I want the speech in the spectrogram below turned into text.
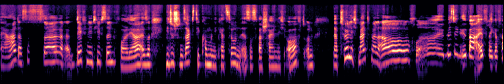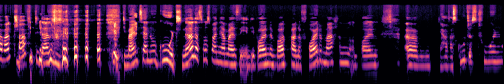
Ja, das ist äh, definitiv sinnvoll, ja. Also wie du schon sagst, die Kommunikation ist es wahrscheinlich oft und natürlich manchmal auch äh, ein bisschen übereifrige Verwandtschaft, die dann, die meint es ja nur gut, ne? Das muss man ja mal sehen. Die wollen dem Brautpaar eine Freude machen und wollen ähm, ja was Gutes tun.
